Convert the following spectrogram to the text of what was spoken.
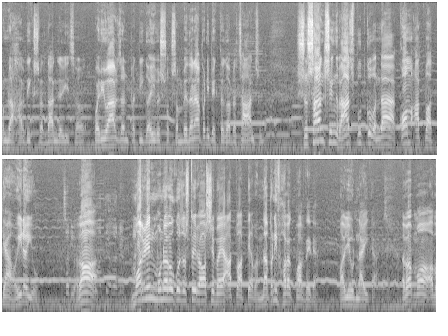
उनलाई हार्दिक श्रद्धाञ्जली छ। परिवारजनप्रति गहिरो शोक सम्वेदना पनि व्यक्त गर्न चाहन्छु। सुशान्त सिंह राजपुतको भन्दा कम आत्महत्या होइन यो। र मर्विन मुनरोको जस्तै रहस्यमय आत्महत्या भन्दा पनि फरक पर्दैन हलिउड नायिका। र म अब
